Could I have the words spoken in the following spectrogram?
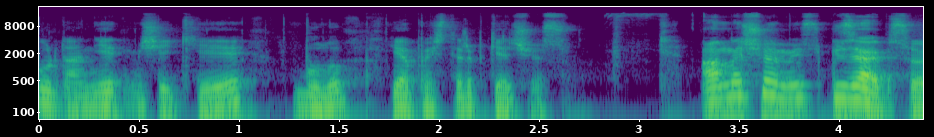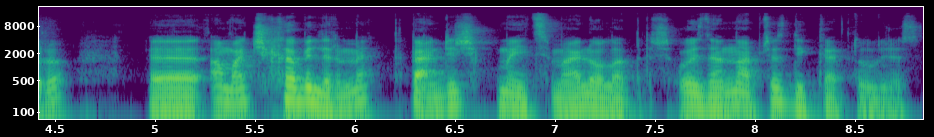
buradan 72'yi bulup yapıştırıp geçiyorsun. Anlaşıyor muyuz? Güzel bir soru. Ee, ama çıkabilir mi? Bence çıkma ihtimali olabilir. O yüzden ne yapacağız? Dikkatli olacağız.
